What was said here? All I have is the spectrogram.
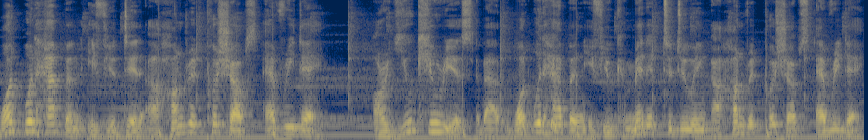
What would happen if you did 100 push-ups every day? Are you curious about what would happen if you committed to doing 100 push-ups every day?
